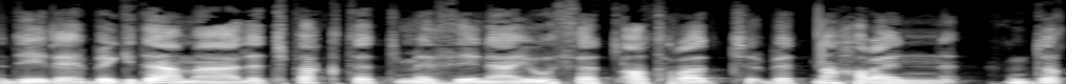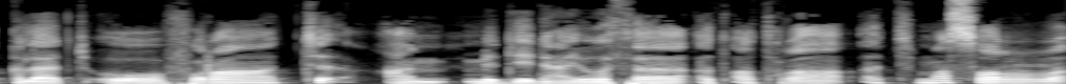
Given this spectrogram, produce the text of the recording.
ديلي بقدامة لتبقتت مثل يوثة أطرد بتنهرن دقلت وفرات عم مدينة يوثا أتأطرى ات مصر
